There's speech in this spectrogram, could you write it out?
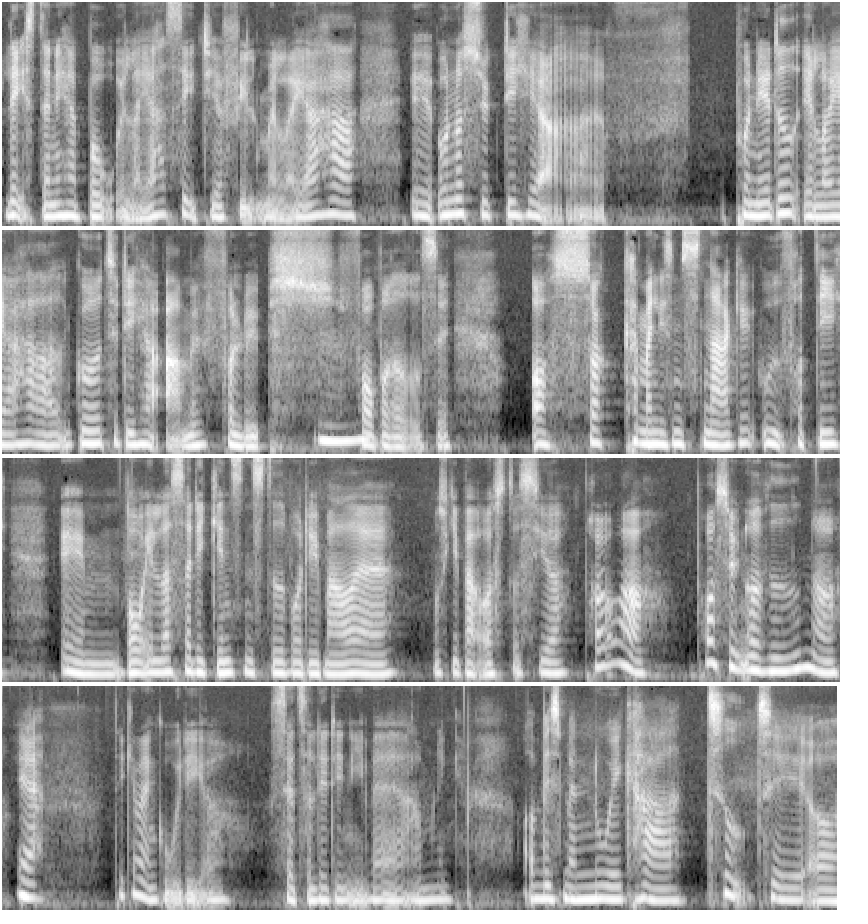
læst denne her bog, eller jeg har set de her film, eller jeg har øh, undersøgt det her øh, på nettet, eller jeg har gået til det her armeforløbsforberedelse. Mm. Og så kan man ligesom snakke ud fra det, øhm, hvor ellers er det igen sådan et sted, hvor det er meget af måske bare os, der siger, prøv at, prøv at søge noget viden, og Ja. det kan være en god idé at sætte sig lidt ind i, hvad er amning. Og hvis man nu ikke har tid til at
